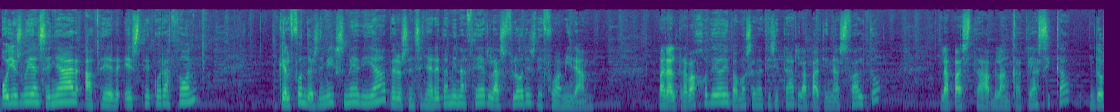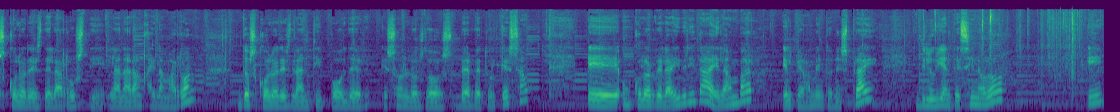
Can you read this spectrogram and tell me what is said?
Hoy os voy a enseñar a hacer este corazón, que el fondo es de mix media, pero os enseñaré también a hacer las flores de foie miram. Para el trabajo de hoy vamos a necesitar la pátina asfalto, la pasta blanca clásica, dos colores de la Rusty, la naranja y la marrón, dos colores del antipolder que son los dos verde turquesa, eh, un color de la híbrida, el ámbar, el pegamento en spray, diluyente sin olor y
